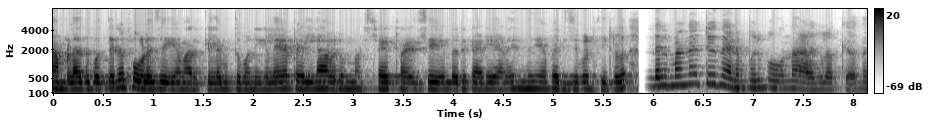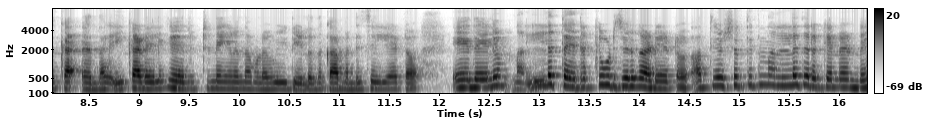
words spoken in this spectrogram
നമ്മളതുപോലെ തന്നെ ഫോളോ ചെയ്യാൻ മറക്കില്ല മുത്തുമണികളെ? അപ്പോൾ എല്ലാവരും മസ്റ്റായി ട്രൈ ചെയ്യേണ്ട ഒരു കടയാണ് ഇന്ന് ഞാൻ പരിചയപ്പെടുത്തിയിട്ടുള്ളത്. പെരിന്തൽമണ്ണ ടു നിലമ്പൂർ പോകുന്ന ആളുകളൊക്കെ ഒന്ന് എന്താ ഈ കടയിൽ കയറിയിട്ടുണ്ടെങ്കിൽ നമ്മളെ വീഡിയോയിൽ ഒന്ന് കമന്റ് ചെയ്യാം കേട്ടോ ഏതായാലും നല്ല തിരക്ക് പിടിച്ചൊരു കട കേട്ടോ അത്യാവശ്യത്തിന് നല്ല തിരക്ക് തന്നെ ഉണ്ട്.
